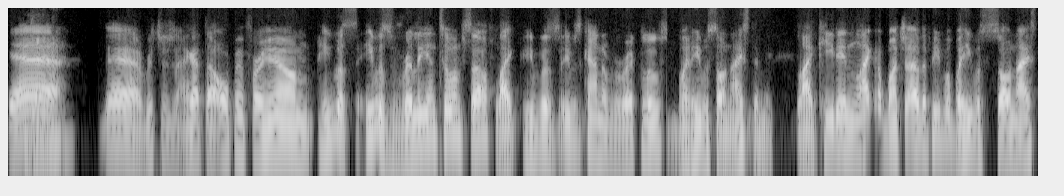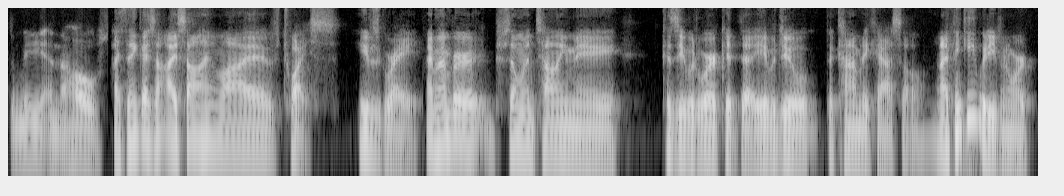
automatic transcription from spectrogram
yeah. Yeah, Richard, I got to open for him. He was he was really into himself. Like he was he was kind of a recluse, but he was so nice to me. Like he didn't like a bunch of other people, but he was so nice to me and the host. I think I saw I saw him live twice. He was great. I remember someone telling me because he would work at the he would do the Comedy Castle, and I think he would even work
